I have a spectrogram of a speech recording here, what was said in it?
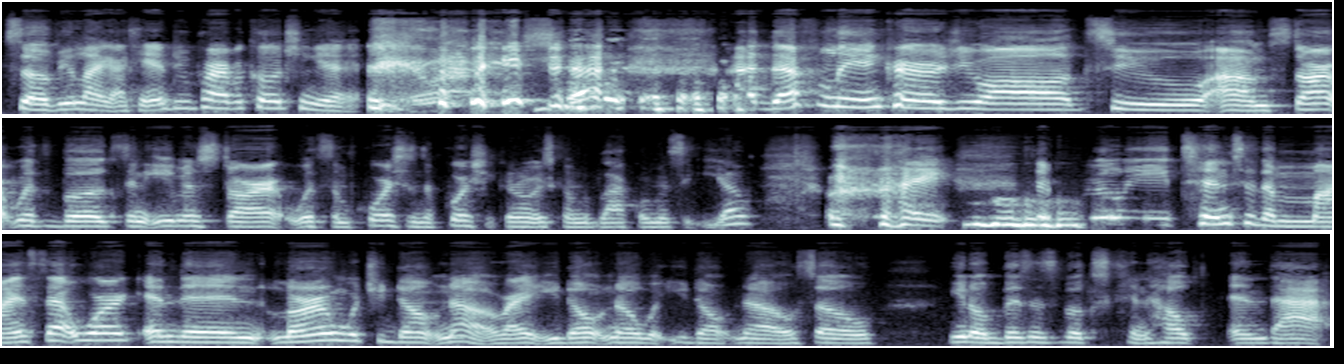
So if you're like, I can't do private coaching yet, I definitely encourage you all to um, start with books and even start with some courses. Of course, you can always come to Black Woman CEO, right? to really tend to the mindset work and then learn what you don't know, right? You don't know what you don't know. So you know, business books can help in that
